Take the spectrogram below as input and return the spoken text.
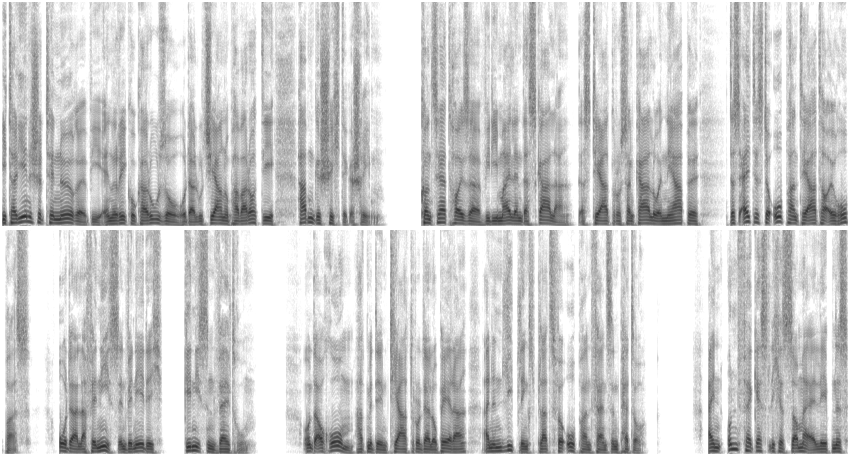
Italienische Tenöre wie Enrico Caruso oder Luciano Pavarotti haben Geschichte geschrieben. Konzerthäuser wie die Mailänder Scala, das Teatro San Carlo in Neapel, das älteste Operntheater Europas oder La Fenice in Venedig genießen Weltruhm. Und auch Rom hat mit dem Teatro dell'Opera einen Lieblingsplatz für Opernfans in petto. Ein unvergessliches Sommererlebnis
